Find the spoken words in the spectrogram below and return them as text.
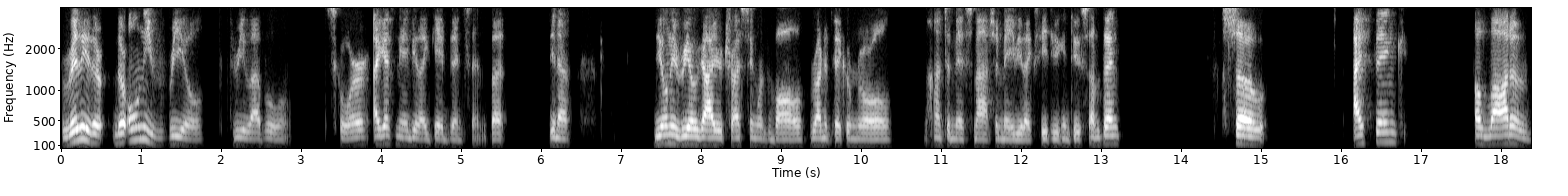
really their their only real three level scorer, I guess maybe like Gabe Vincent, but you know, the only real guy you're trusting with the ball, run and pick and roll, hunt a mismatch, and maybe like see if you can do something. So I think a lot of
